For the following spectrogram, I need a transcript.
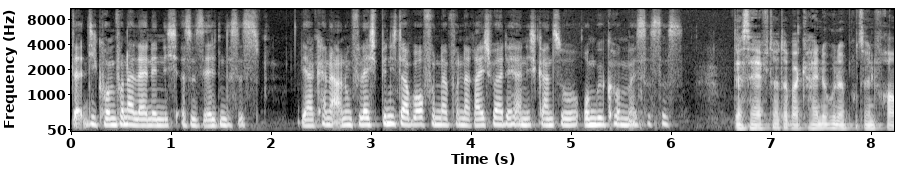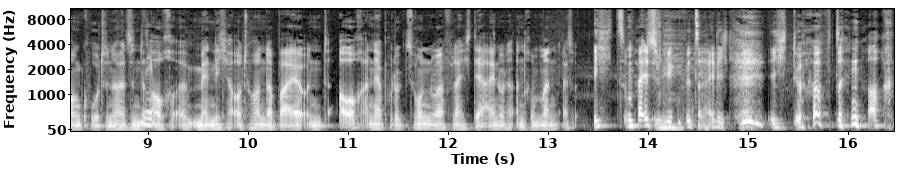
Da, die kommen von alleine nicht, also selten, das ist, ja, keine Ahnung, vielleicht bin ich da aber auch von der, von der Reichweite her nicht ganz so rumgekommen, als dass das Das Heft hat aber keine 100% Frauenquote. Ne? Es sind Nee. auch äh, männliche Autoren dabei und auch an der Produktion war vielleicht der ein oder andere Mann, also ich zum Beispiel beteiligt. Ich durfte noch.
